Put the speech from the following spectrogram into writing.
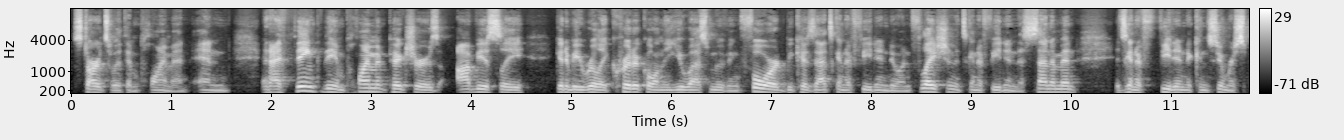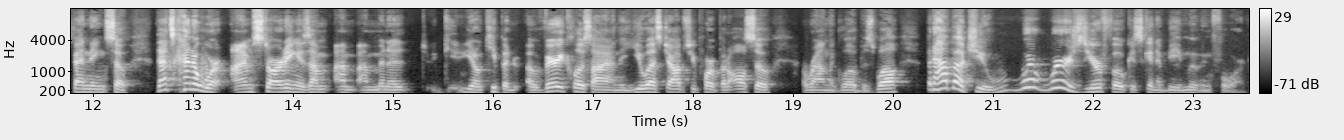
starts with employment, and and I think the employment picture is obviously going to be really critical in the U.S. moving forward because that's going to feed into inflation, it's going to feed into sentiment, it's going to feed into consumer spending. So that's kind of where I'm starting. Is I'm I'm I'm going to you know keep a, a very close eye on the U.S. jobs report, but also around the globe as well. But how about you? Where where is your focus going to be moving forward?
